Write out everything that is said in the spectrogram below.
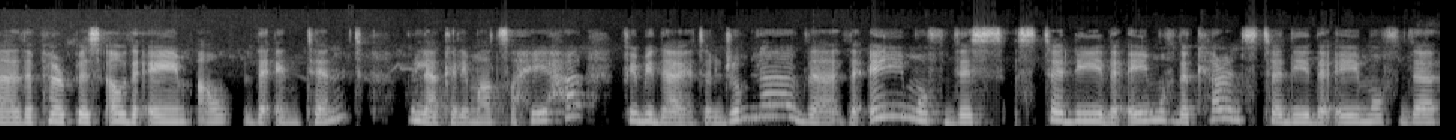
uh, the purpose أو the aim أو the intent كلها كلمات صحيحة في بداية الجملة the, the aim of this study the aim of the current study the aim of the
